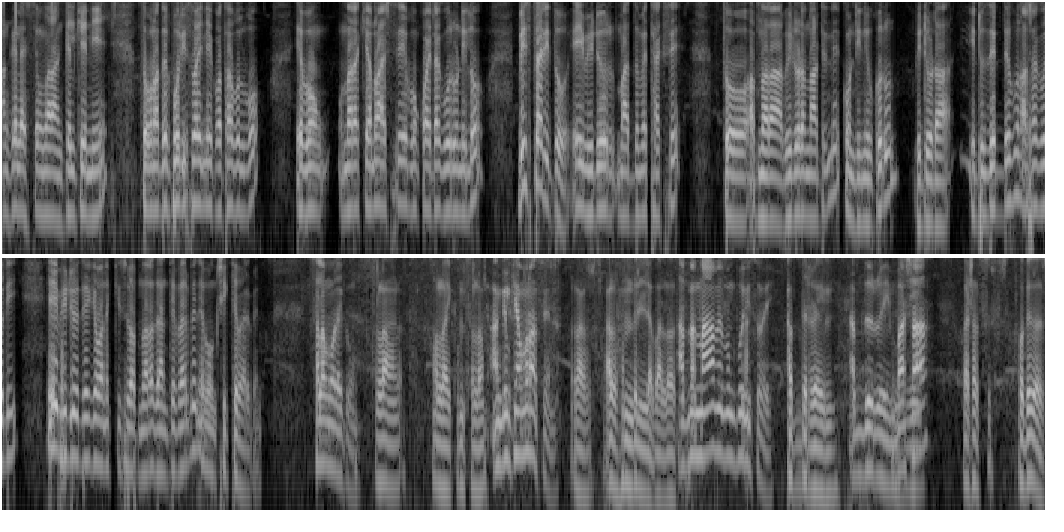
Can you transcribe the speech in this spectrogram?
আঙ্কেল আসছে, ওনার আঙ্কেলকে নিয়ে। তো ওনাদের পরিচয় নিয়ে কথা বলব এবং ওনারা কেন আসছে এবং কয়টা গরু নিল, বিস্তারিত এই ভিডিওর মাধ্যমে থাকছে। তো আপনারা ভিডিওটা না টেনে কন্টিনিউ করুন। ভিডিওটা এ টু জেড দেখুন আশা করি এই ভিডিও থেকে অনেক কিছু আপনারা জানতে পারবেন এবং শিখতে পারবেন। সালাম আলাইকুম। সালাম ওয়ালাইকুম সালাম। আঙ্কেল কেমন আছেন? আলহামদুলিল্লাহ ভালো আছি। আপনার নাম এবং পরিচয়? আব্দুর রহিম। আব্দুর রহিম। বাসা? বাসা হবিগঞ্জ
